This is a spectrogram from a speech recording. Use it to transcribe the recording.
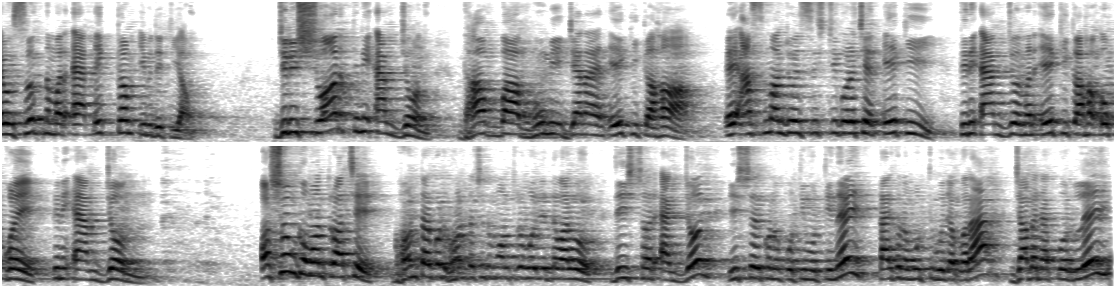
এবং শ্লোক নম্বর এক একম ইবিদিতিয়াম। যিনি ঈশ্বর, তিনি একজন। ধাব্বা, ভূমি জানায়ন একই কাহা। এই আসমান জয় সৃষ্টি করেছেন একই তিনি একজন মানে একই কাহা ও করে তিনি একজন। অসংখ্য মন্ত্র আছে। ঘণ্টার পর ঘণ্টা শুধু মন্ত্র বলে দিতে পারব যে ঈশ্বর একজন, ঈশ্বরের কোনো প্রতিমূর্তি নেই, তার কোনো মূর্তি পূজা করা যাবে না, করলেই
